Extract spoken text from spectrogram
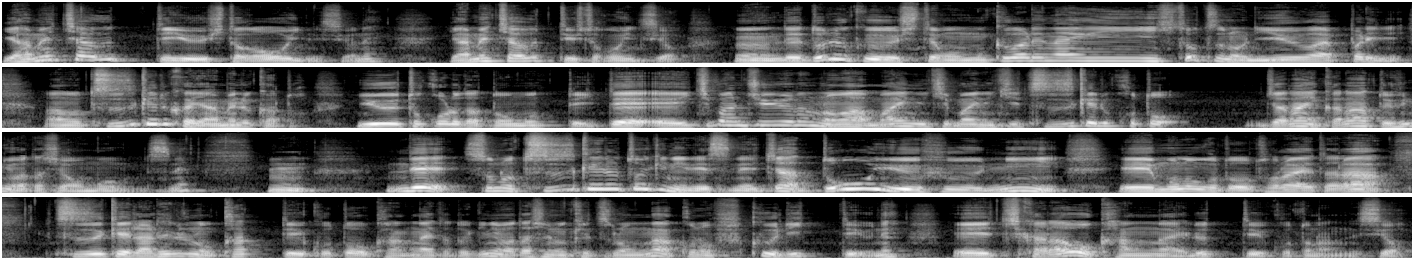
やめちゃうっていう人が多いんですよね。やめちゃうっていう人が多いんですよ。うん、で、努力しても報われない一つの理由はやっぱりあの続けるかやめるかというところだと思っていて、えー一番重要なのは毎日毎日続けることじゃないかなというふうに私は思うんですね。うんで、その続けるときにですね、じゃあどういうふうに、えー物事を捉えたら続けられるのかっていうことを考えたときに私の結論がこの福利っていうね、えー力を考えるっていうことなんですよ。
